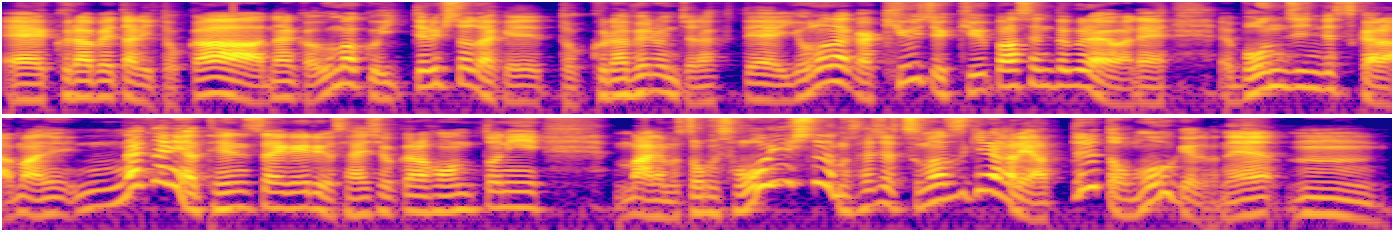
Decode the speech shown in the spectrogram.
えー、比べたりとか、なんかうまくいってる人だけと比べるんじゃなくて、世の中99%ぐらいはね、凡人ですから、まあ、中には天才がいるよ、最初から本当に。まあでもそ、そういう人でも最初はつまずきながらやってると思うけどね。うん。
